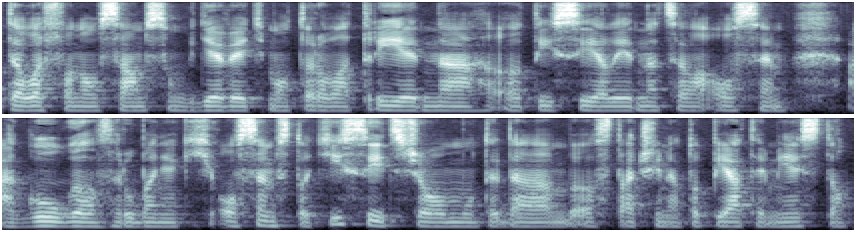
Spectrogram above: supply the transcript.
telefónov Samsung 9, Motorola 3.1, TCL 1,8 a Google zhruba nejakých 800 tisíc, čo mu teda stačí na to 5. miesto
